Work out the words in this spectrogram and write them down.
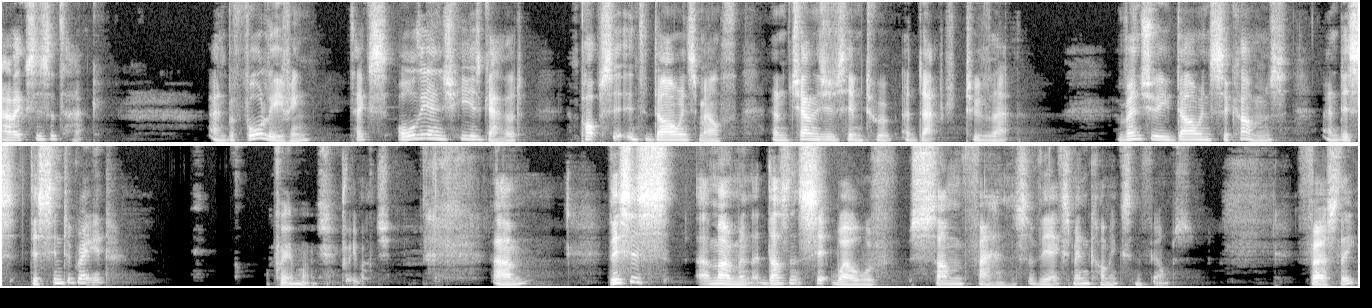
Alex's attack, and before leaving, takes all the energy he has gathered, pops it into Darwin's mouth, and challenges him to adapt to that. Eventually, Darwin succumbs and is disintegrated Pretty much. pretty much. Um, this is a moment that doesn't sit well with some fans of the X Men comics and films. Firstly,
